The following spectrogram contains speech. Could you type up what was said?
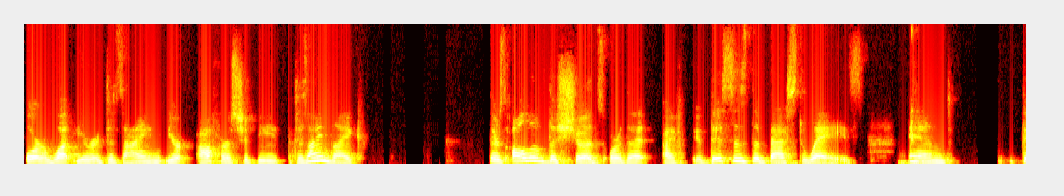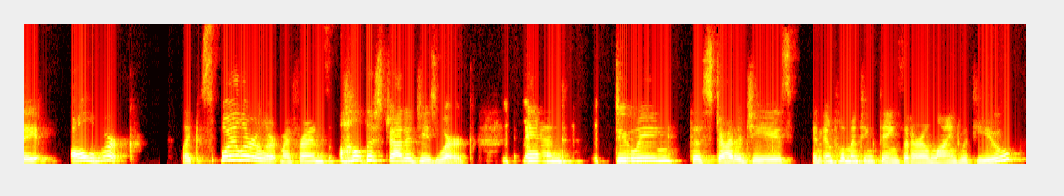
or what your design, your offers should be designed like, there's all of the shoulds or that I this is the best ways. And they all work. Like spoiler alert, my friends, all the strategies work. and doing the strategies and implementing things that are aligned with you,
